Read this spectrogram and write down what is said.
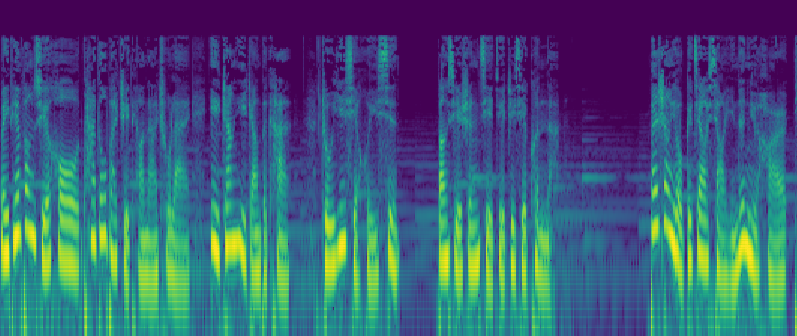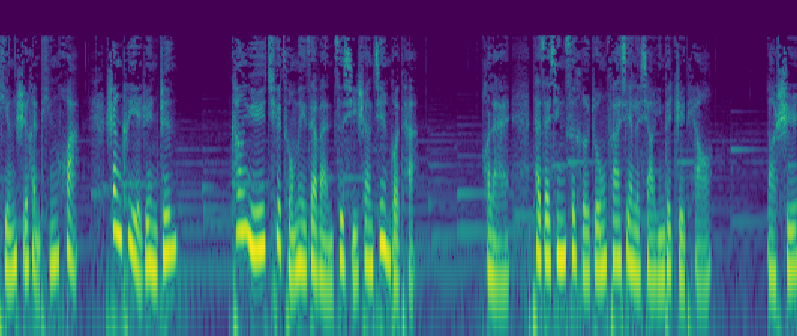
每天放学后，他都把纸条拿出来，一张一张的看，逐一写回信，帮学生解决这些困难。班上有个叫小银的女孩，平时很听话，上课也认真，康瑜却从没在晚自习上见过她。后来，他在心思盒中发现了小银的纸条：“老师，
